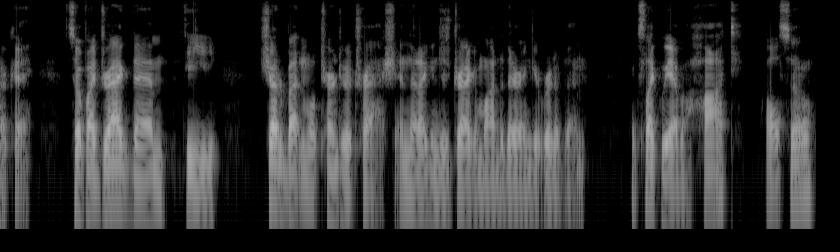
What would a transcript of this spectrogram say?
Okay, so if I drag them, the shutter button will turn to a trash, and then I can just drag them onto there and get rid of them. Looks like we have a hot also,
